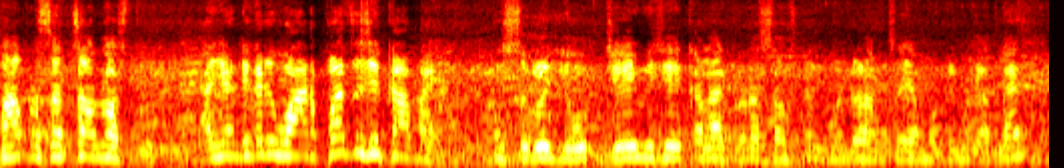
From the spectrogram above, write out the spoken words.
महाप्रसाद चालू असतो. आणि या ठिकाणी वाढपाचं जे काम आहे ते सगळं यो जय विजय कला क्रीडा सांस्कृतिक मंडळ आमचं या मोठ्या मंडळातलं आहे.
